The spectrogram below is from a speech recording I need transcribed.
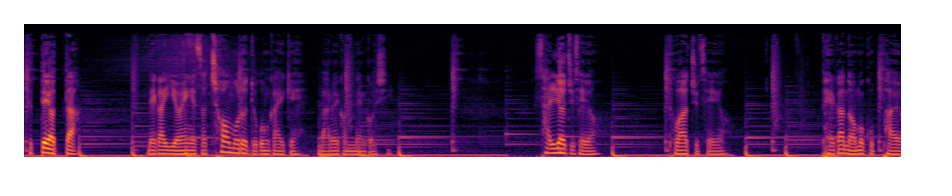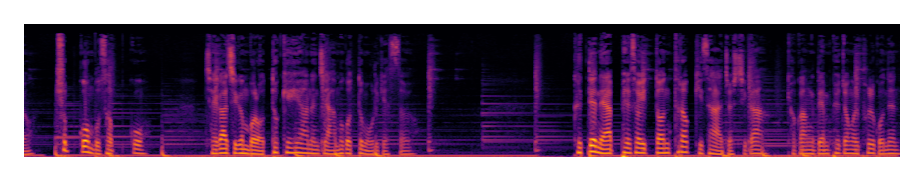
그때였다. 내가 이 여행에서 처음으로 누군가에게 말을 건넨 것이. 살려주세요. 도와주세요. 배가 너무 고파요. 춥고 무섭고 제가 지금 뭘 어떻게 해야 하는지 아무것도 모르겠어요. 그때 내 앞에 서 있던 트럭 기사 아저씨가 격앙된 표정을 풀고는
